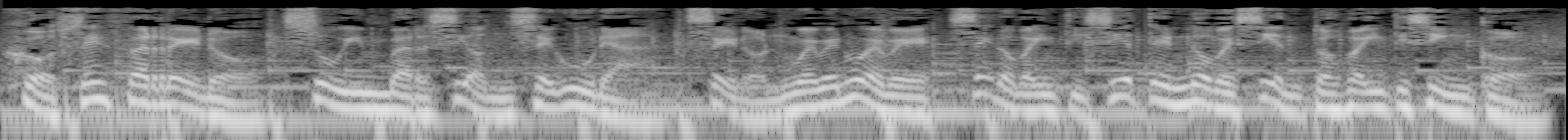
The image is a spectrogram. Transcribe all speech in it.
José Ferrero, su inversión segura 099-027-925.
